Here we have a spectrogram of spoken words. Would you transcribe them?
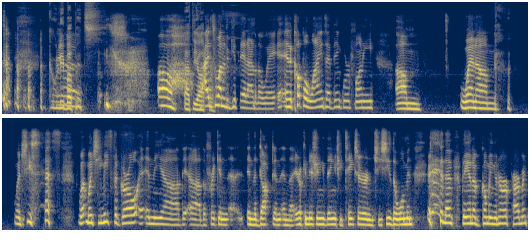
Ghoulie Muppets Oh, at the I just wanted to get that out of the way. And and a couple lines I think were funny. Um, when um, when she says when, when she meets the girl in the uh the uh the freaking uh, in the duct and, and the air conditioning thing, and she takes her and she sees the woman, and then they end up coming in her apartment,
